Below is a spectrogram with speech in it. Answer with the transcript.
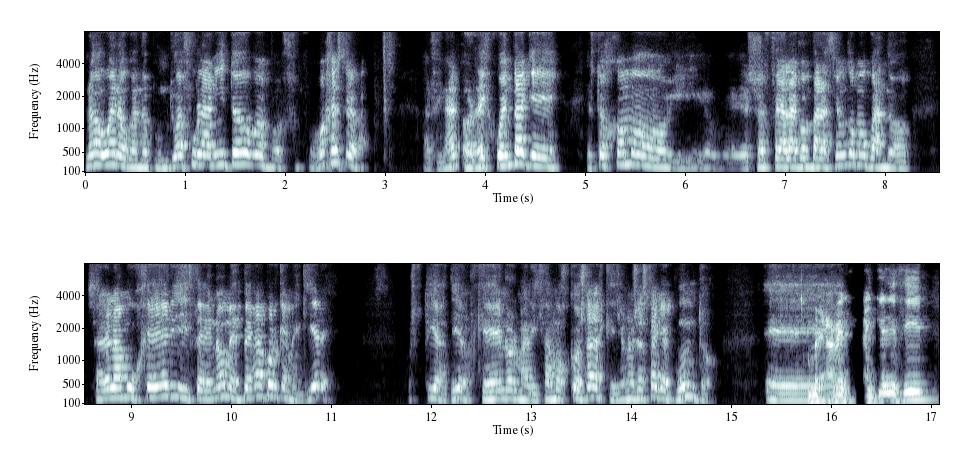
no, bueno, cuando puntúa fulanito, pues, pues, pues al final os dais cuenta que esto es como, y eso es fea la comparación, como cuando sale la mujer y dice, no, me pega porque me quiere. Hostia, tío, es que normalizamos cosas que yo no sé hasta qué punto. Eh, Hombre, a ver, hay que decir,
